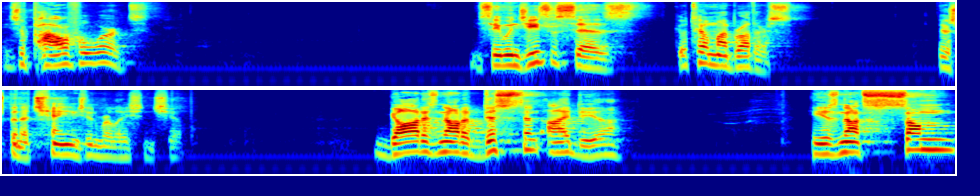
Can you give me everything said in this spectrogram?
These are powerful words. You see, when Jesus says, Go tell my brothers, there's been a change in relationship. God is not a distant idea. He is not some,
